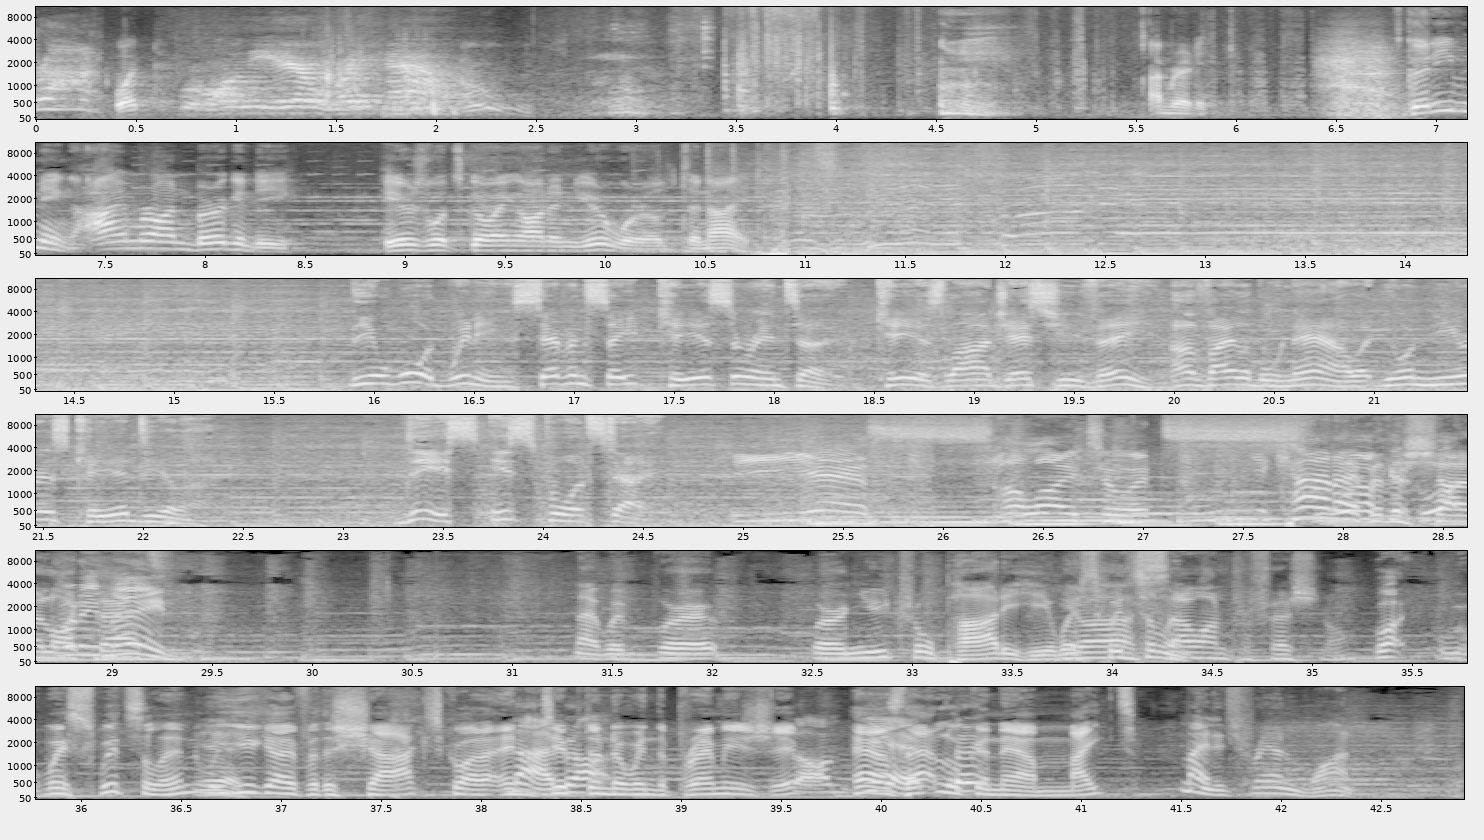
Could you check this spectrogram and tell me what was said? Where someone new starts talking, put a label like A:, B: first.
A: On, Ron.
B: What?
A: We're on the air right now. Oh.
B: I'm ready. Good evening. I'm Ron Burgundy. Here's what's going on in your world tonight.
C: The award winning seven seat Kia Sorento, Kia's large SUV, available now at your nearest Kia dealer. This is Sports Day.
D: Yes, hello to it.
E: You can't open the show
D: what,
E: like
D: What do you
E: that.
D: mean?
F: No, we're, we're, we're a neutral party here. We're
E: you are
F: Switzerland.
E: so unprofessional.
D: What? We're Switzerland. Well,
F: Yeah.
D: you go for the Sharks, quite, and
F: No,
D: tipped them
F: I-
D: to win the premiership.
F: Um,
D: How's
F: yeah,
D: that looking now, mate?
F: Mate, it's round one.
